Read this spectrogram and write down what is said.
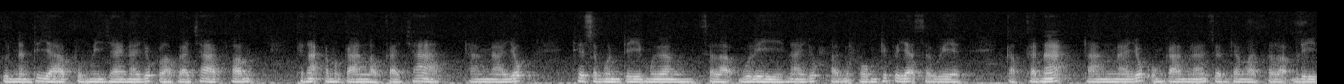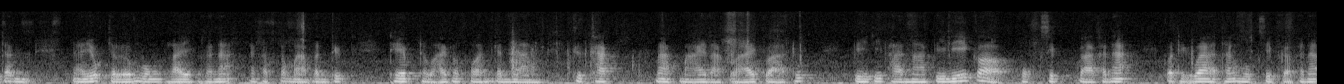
คุณนันทิยาภูมิชัยนายกเหล่ากาชาติพร้อมคณะกรรมการเหล่ากาชาติ ทางนายก เทศมนตรีเมืองสระบุรี นายกอนุพงศ์ทิพยสเวตกับคณะทางนายกองค์การบริหารส่วนจังหวัดสระบุรีท่านนายกเฉลิมวงไพรกับคณะนะครับก็มาบันทึกเทปถวายพระพรกันอย่างคึกคัก มากมายหลากหลายกว่าทุกปีที่ผ่านมาปีนี้ก็ 60 กว่าคณะ ก็ถือว่าทั้ง 60 กว่าคณะ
